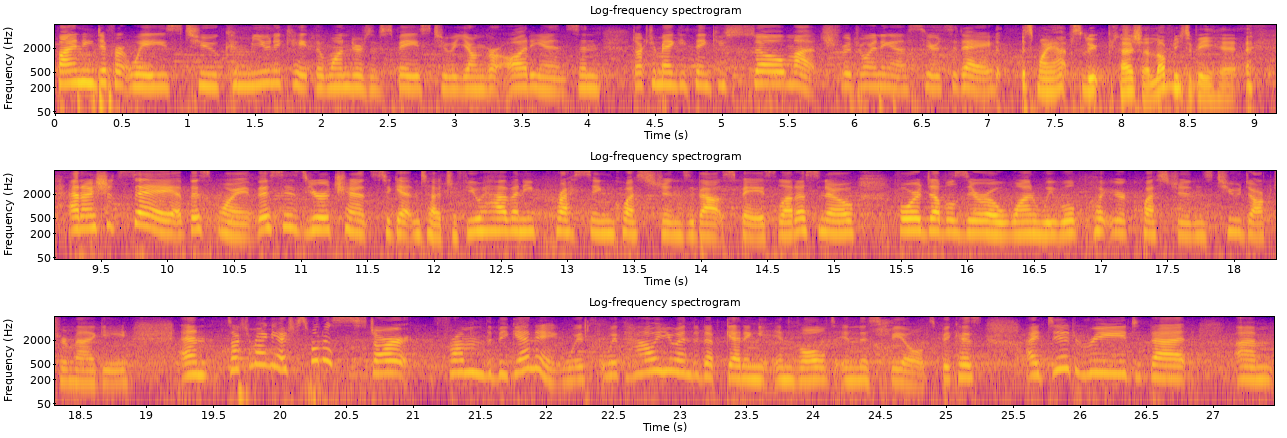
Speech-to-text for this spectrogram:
finding different ways to communicate the wonders of space to a younger audience. And Dr. Maggie, thank you so much for joining us here today. It's my absolute pleasure. Lovely to be here. And I should say at this point, this is your chance to get in touch. If you have any pressing questions about space, let us know. 4001, we will put your questions to Dr. Maggie. And Dr. Maggie, I just want to start from the beginning with, with how you ended up getting involved in this field because I did read that um,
